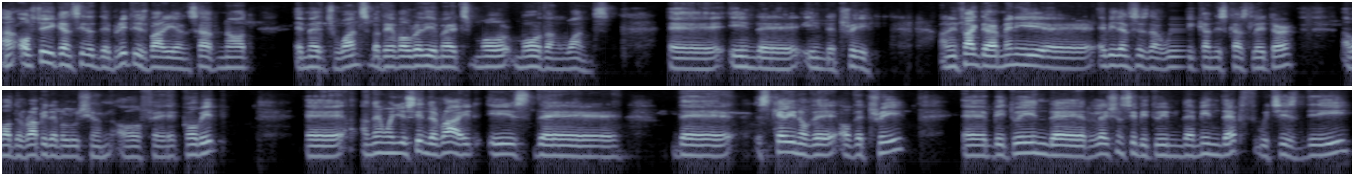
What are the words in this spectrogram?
And also you can see that the British variants have not emerged once, but they have already emerged more, more than once uh, in, the, in the tree. And in fact, there are many uh, evidences that we can discuss later about the rapid evolution of uh, COVID uh, and then when you see in the right is the the scaling of the of the tree uh, between the relationship between the mean depth, which is d,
